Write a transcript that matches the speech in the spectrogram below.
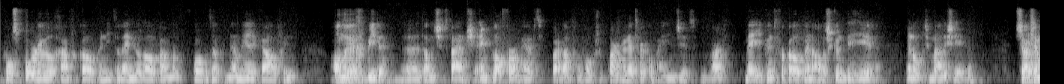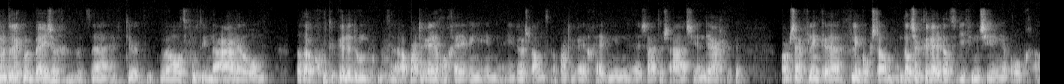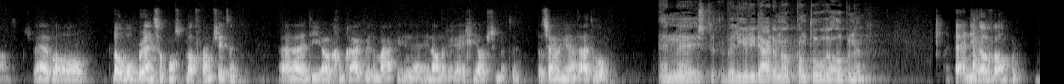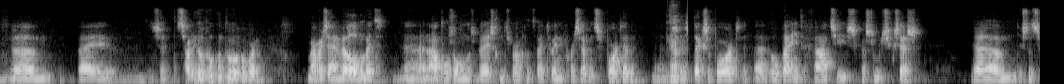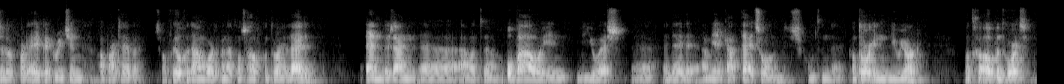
cross-border wil gaan verkopen, niet alleen in Europa, maar bijvoorbeeld ook in Amerika of in andere gebieden, dan is het fijn als je één platform hebt waar dan vervolgens een partnernetwerk omheen zit, waar mee je kunt verkopen en alles kunt beheren en optimaliseren. Dus daar zijn we druk mee bezig. Dat uh, heeft natuurlijk wel wat voeten in de aarde om dat ook goed te kunnen doen met aparte regelgeving in, in Rusland, aparte regelgeving in Zuidoost-Azië en dergelijke. Maar we zijn flink, flink op stoom. En dat is ook de reden dat we die financiering hebben opgehaald. Dus we hebben al global brands op ons platform zitten, die ook gebruik willen maken in, in andere regio's. En dat, dat zijn we nu aan het uitrollen. En is willen jullie daar dan ook kantoren openen? Uh, niet overal. Um, wij, dus, het zouden heel veel kantoren worden. Maar we zijn wel met uh, een aantal zones bezig om te zorgen dat wij 24-7 support hebben. Uh, ja. dus tech support, hulp bij integraties, customer succes. Um, dus dat zullen we voor de APEC region apart hebben. Er zal veel gedaan worden vanuit ons hoofdkantoor in Leiden. En we zijn aan het opbouwen in de US en de hele Amerika-tijdzone. Dus er komt een kantoor in New York wat geopend wordt.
